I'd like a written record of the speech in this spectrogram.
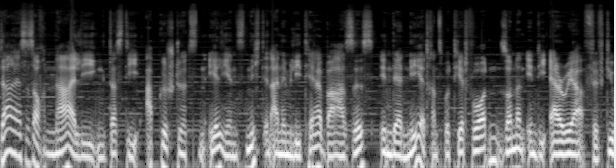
Daher ist es auch naheliegend, dass die abgestürzten Aliens nicht in eine Militärbasis in der Nähe transportiert wurden, sondern in die Area 51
